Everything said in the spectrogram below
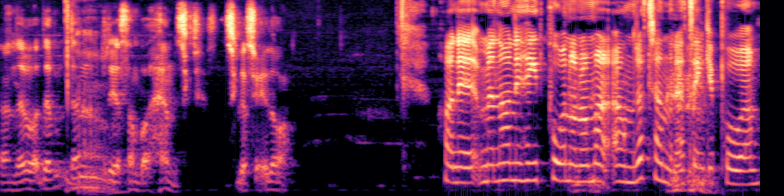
Men det var, den, den resan var hemsk, skulle jag säga idag. Har ni, men har ni hängt på någon av de andra trenderna? Jag tänker på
